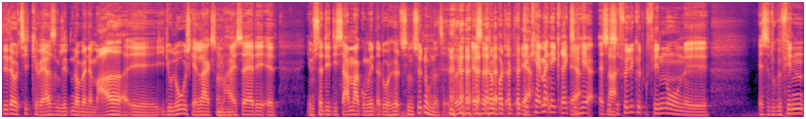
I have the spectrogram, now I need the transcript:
det der jo tit kan være sådan lidt, når man er meget øh, ideologisk anlagt som mm-hmm. mig, så er det, at jamen, så er det de samme argumenter, du har hørt siden 1700-tallet. Ikke? altså, og, og, og det Ja. kan man ikke rigtig Ja. her. Altså Nej. selvfølgelig kan du finde nogle, øh, altså du kan finde,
